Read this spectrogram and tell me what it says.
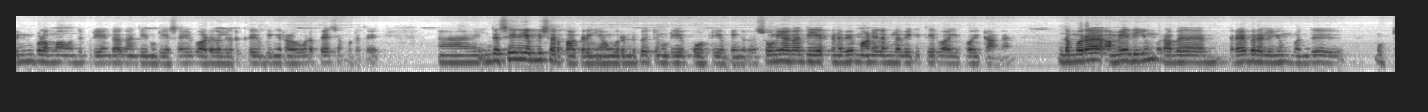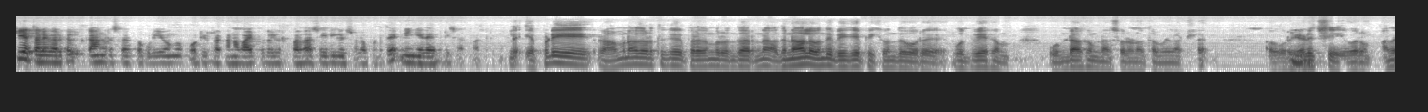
பின்புலமாக வந்து பிரியங்கா காந்தியினுடைய செயல்பாடுகள் இருக்குது அப்படிங்கிற அளவு கூட பேசப்படுது இந்த செய்தி எப்படி சார் பார்க்குறீங்க அவங்க ரெண்டு பேர்த்தினுடைய போட்டி அப்படிங்கிறது. சோனியா காந்தி ஏற்கனவே மாநிலங்களவைக்கு தேர்வாகி போயிட்டாங்க. இந்த முறை அமேதியும் ரப ரேபரலியும் வந்து முக்கிய தலைவர்கள் காங்கிரஸில் இருக்கக்கூடியவங்க போட்டிடுறதுக்கான வாய்ப்புகள் இருக்கிறதா செய்திகள் சொல்லப்படுது. நீங்கள் இதை எப்படி சார் பார்க்குறீங்க இல்லை எப்படி ராமநாதபுரத்துக்கு பிரதமர் வந்தாருன்னா அதனால வந்து பிஜேபிக்கு வந்து ஒரு உத்வேகம் உண்டாகும் நான் சொல்லணும் தமிழ்நாட்டில். ஒரு. எழுச்சி வரும். அந்த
